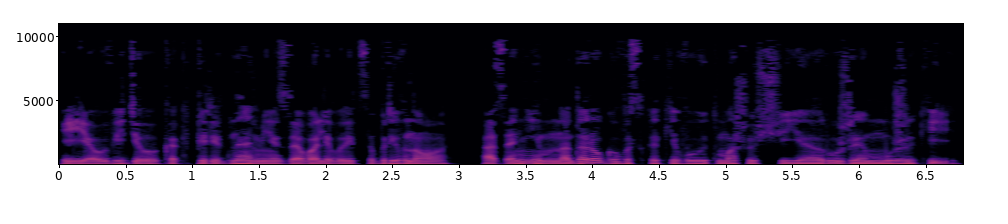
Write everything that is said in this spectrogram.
И я увидел, как перед нами заваливается бревно, а за ним на дорогу выскакивают машущие оружием мужики.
